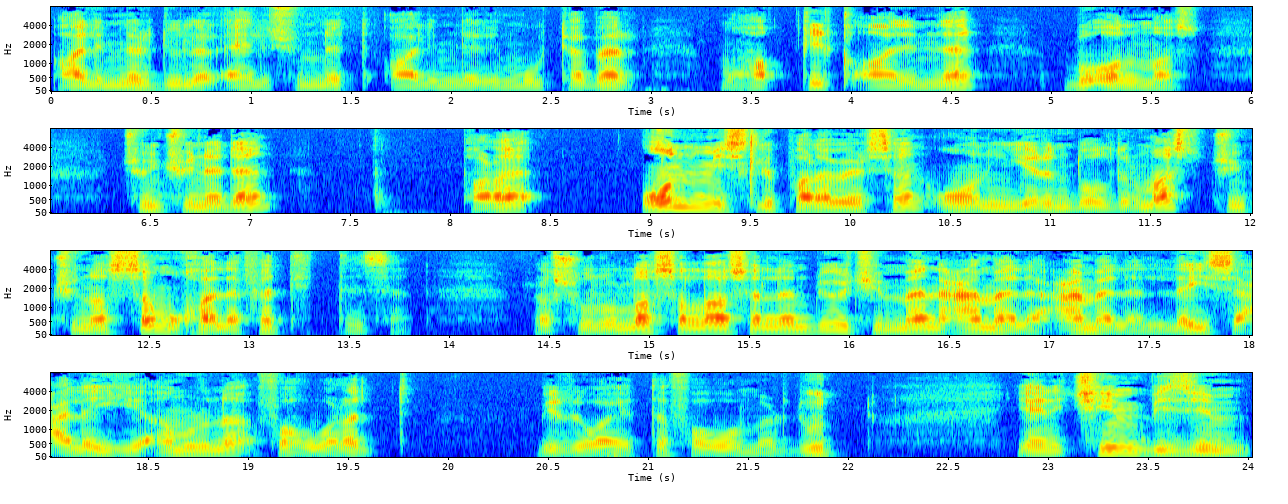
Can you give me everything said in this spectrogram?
Alimler diyorlar ehli sünnet alimleri muteber, muhakkik alimler bu olmaz. Çünkü neden? Para on misli para versen o onun yerini doldurmaz. Çünkü nasılsa muhalefet ettin sen. Resulullah sallallahu aleyhi ve sellem diyor ki men amele amelen leyse aleyhi emruna fehuve redd. Bir rivayette fehuve merdud. Yani kim bizim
